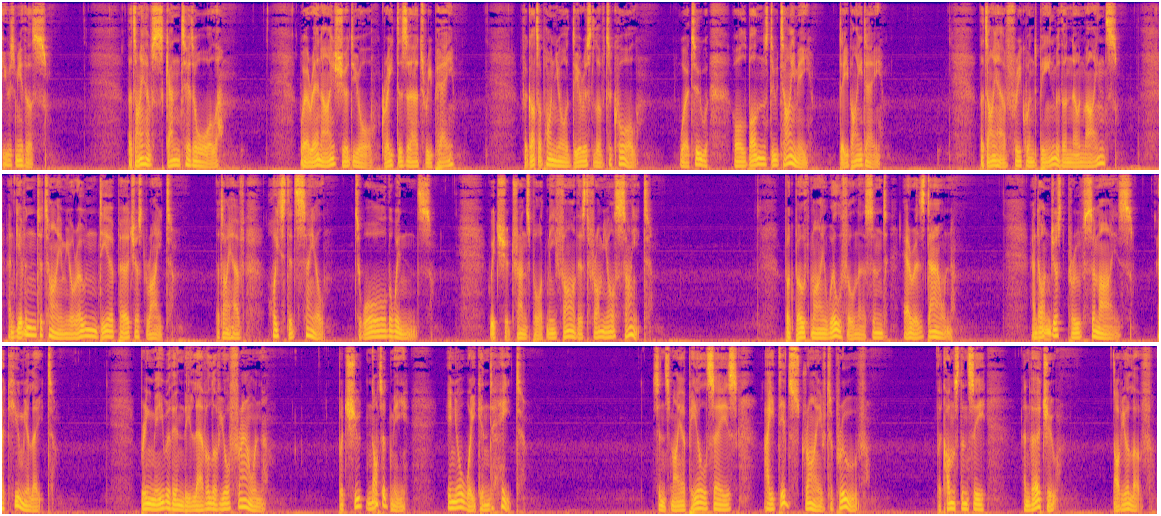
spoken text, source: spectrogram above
accuse me thus, that I have scanted all, wherein I should your great desert repay, forgot upon your dearest love to call, whereto all bonds do tie me, day by day. That I have frequent been with unknown minds, and given to time your own dear purchased right, that I have hoisted sail to all the winds, which should transport me farthest from your sight. But both my wilfulness and errors down, and on just proof surmise, accumulate. Bring me within the level of your frown, but shoot not at me in your wakened hate since my appeal says, I did strive to prove the constancy and virtue of your love.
